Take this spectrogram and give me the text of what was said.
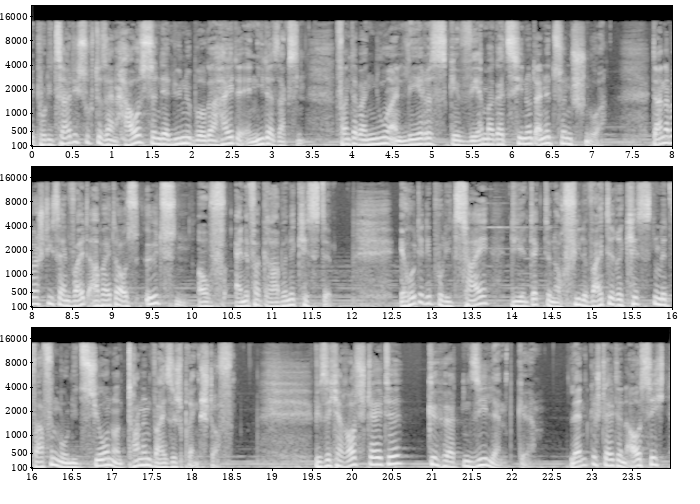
Die Polizei durchsuchte sein Haus in der Lüneburger Heide in Niedersachsen, fand aber nur ein leeres Gewehrmagazin und eine Zündschnur. Dann aber stieß ein Waldarbeiter aus Uelzen auf eine vergrabene Kiste. Er holte die Polizei, die entdeckte noch viele weitere Kisten mit Waffen, Munition und tonnenweise Sprengstoff. Wie sich herausstellte, gehörten sie Lemke. Lemke stellte in Aussicht,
